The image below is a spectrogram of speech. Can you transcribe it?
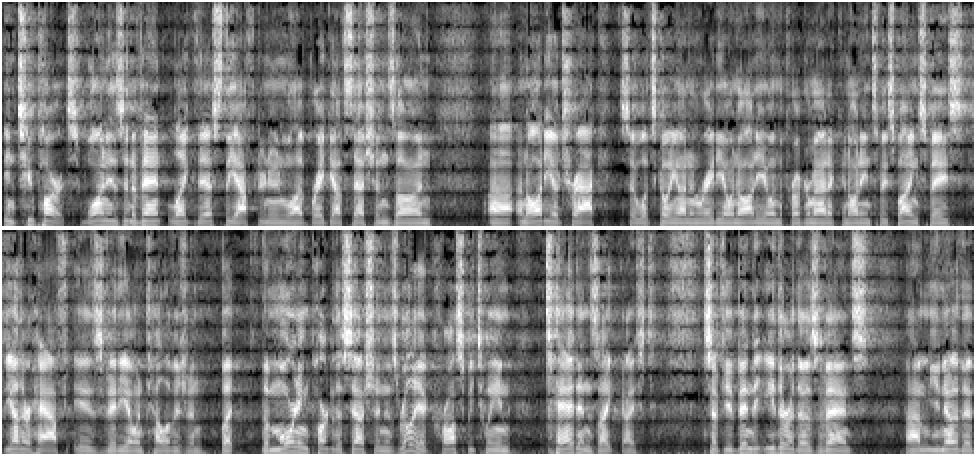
in two parts. One is an event like this, the afternoon, we'll have breakout sessions on uh, an audio track, so what's going on in radio and audio in the programmatic and audience based buying space. The other half is video and television. But the morning part of the session is really a cross between TED and Zeitgeist. So if you've been to either of those events, um, you know that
